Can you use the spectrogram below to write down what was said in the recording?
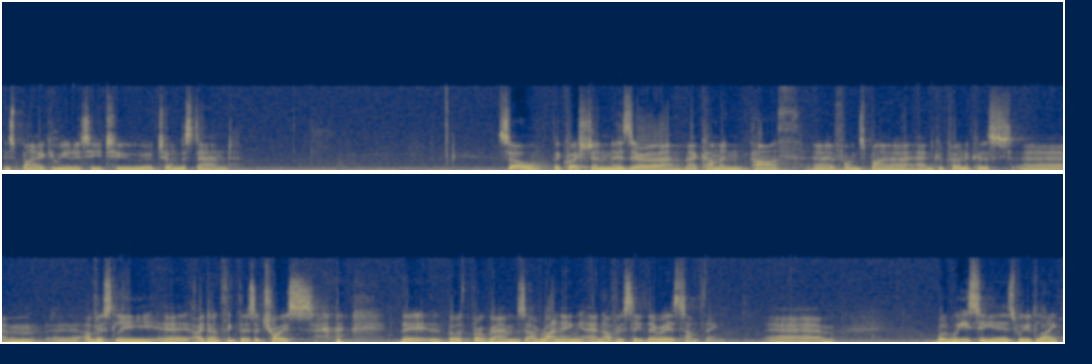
Inspire community to, uh, to understand. So the question, is there a, a common path uh, for Inspire and Copernicus? Um, uh, obviously, uh, I don't think there's a choice. they, both programs are running, and obviously there is something. Um, what we see is we'd like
